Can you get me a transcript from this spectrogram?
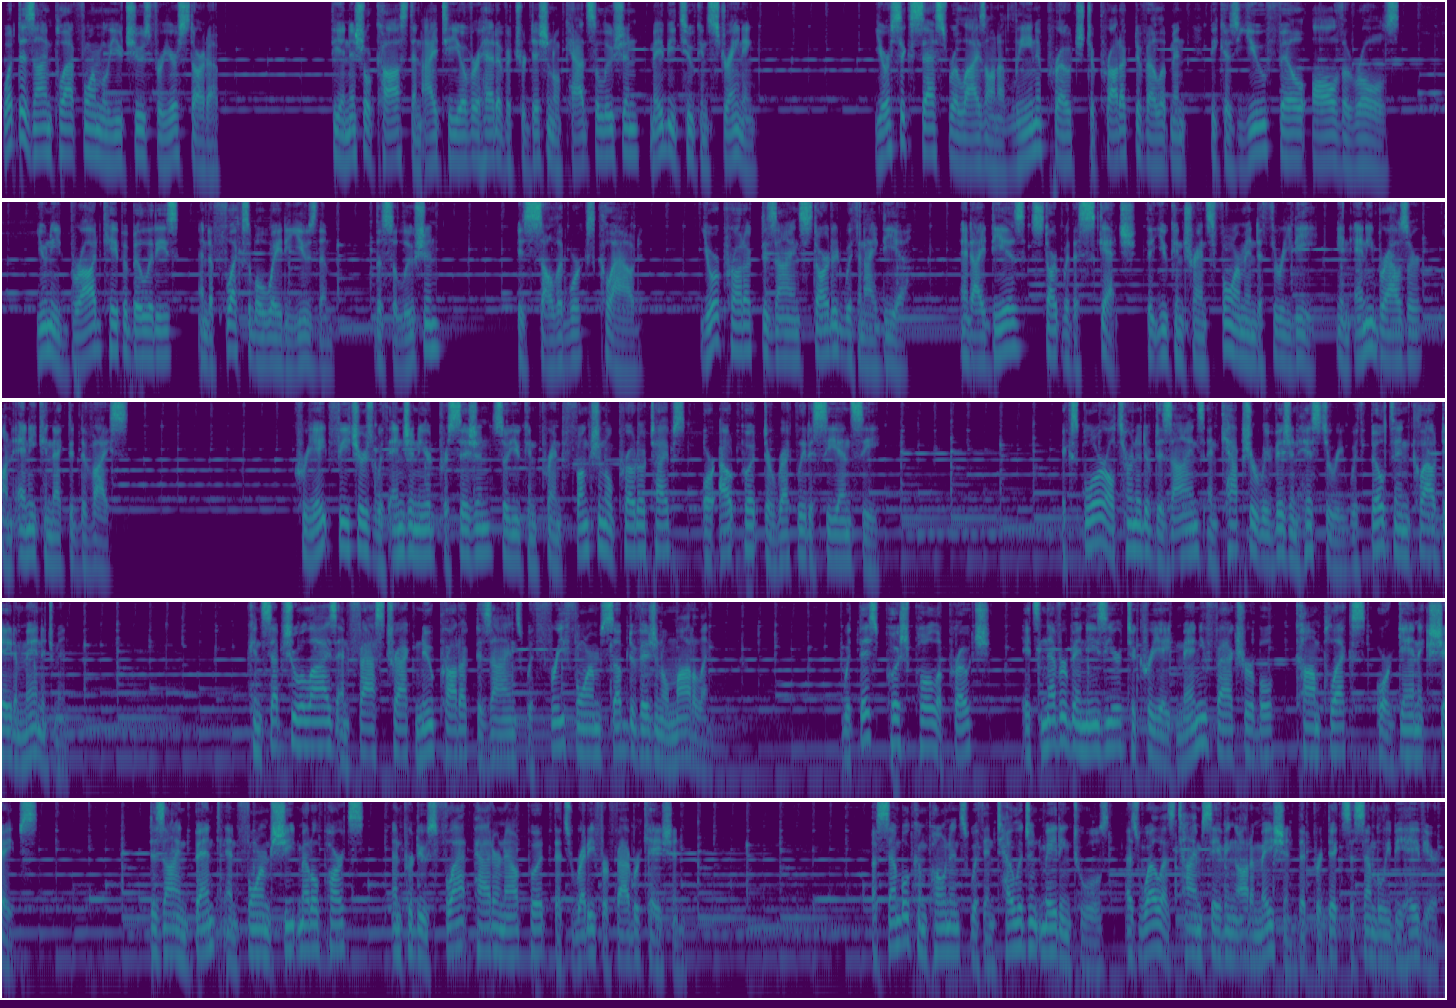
What design platform will you choose for your startup? The initial cost and IT overhead of a traditional CAD solution may be too constraining. Your success relies on a lean approach to product development because you fill all the roles. You need broad capabilities and a flexible way to use them. The solution is SOLIDWORKS Cloud. Your product design started with an idea, and ideas start with a sketch that you can transform into 3D in any browser on any connected device. Create features with engineered precision so you can print functional prototypes or output directly to CNC. Explore alternative designs and capture revision history with built-in cloud data management. Conceptualize and fast-track new product designs with free-form subdivisional modeling. With this push-pull approach, it's never been easier to create manufacturable, complex, organic shapes. Design bent and formed sheet metal parts and produce flat pattern output that's ready for fabrication. Assemble components with intelligent mating tools as well as time-saving automation that predicts assembly behavior.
